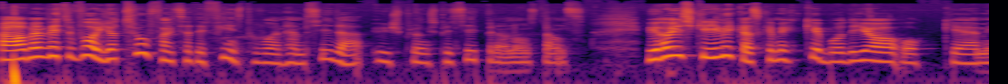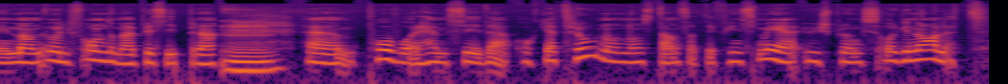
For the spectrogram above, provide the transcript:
Ja, men vet du vad? Jag tror faktiskt att det finns på vår hemsida, ursprungsprinciperna någonstans. Vi har ju skrivit ganska mycket, både jag och eh, min man Ulf, om de här principerna mm. eh, på vår hemsida. Och jag tror nog någonstans att det finns med ursprungsoriginalet.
